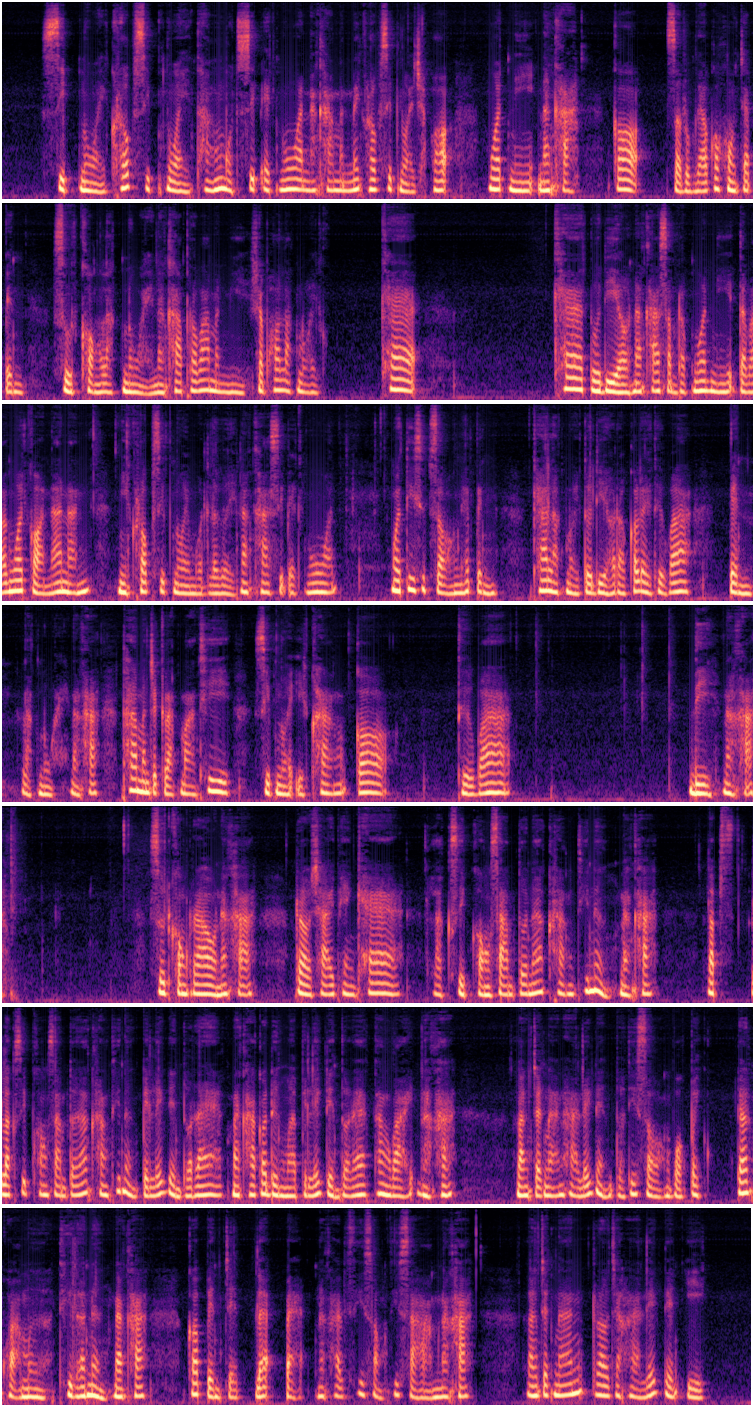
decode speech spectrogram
10 หน่วย ครบ 10 หน่วยทั้งหมด 11 งวดนะคะ มันไม่ครบ 10 หน่วยเฉพาะงวดนี้นะคะ ก็สรุปแล้วก็คงจะเป็นสูตรของหลักหน่วยนะคะ เพราะว่ามันมีเฉพาะหลักหน่วยแค่ แค่ตัวเดียวนะคะสำหรับงวดนี้ แต่ว่างวดก่อนหน้านั้น มีครบ 10 หน่วยหมดเลยนะคะ 11 งวด งวดที่ 12เนี่ยเป็นแค่หลักหน่วยตัวเดียวเราก็เลยถือว่าเป็นหลักหน่วยนะคะ ถ้ามันจะกลับมาที่ 10 หน่วยอีกครั้งก็ถือว่าดีนะคะสูตรของเรานะคะ เราใช้เพียงแค่หลักสิบของ 3 ตัวหน้าครั้งที่ 1 นะคะหลักหลักสิบของ 3 ตัวหน้าครั้งที่ 1 เป็นเลขเด่นตัวแรกนะคะ ก็ดึงมาเป็นเลขเด่นตัวแรกตั้งไว้นะคะ หลังจากนั้นหาเลขเด่นตัวที่ 2 บวกไปด้านขวามือทีละ 1 นะคะ ก็เป็น 7 และ 8 นะคะ ที่ 2 ที่ 3 นะคะ หลังจากนั้นเราจะหาเลขเด่นอีก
